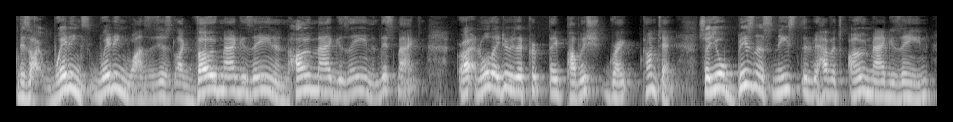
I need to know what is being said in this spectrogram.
there's like weddings, wedding ones. There's just like Vogue magazine and Home magazine and this mag right? And all they do is they, they publish great content. So your business needs to have its own magazine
